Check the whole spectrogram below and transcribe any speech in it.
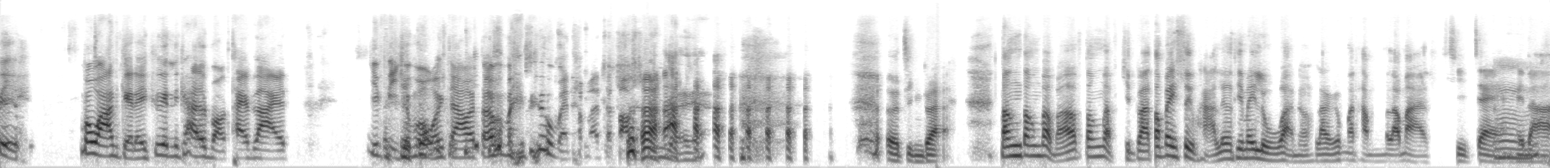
สิเมื่อวานเกิดอะไรขึ้นข้าจะบอกไทม์ไลน์ ยี่สิบสี่ชั่วโมงของเจ้าแต่ว่าไม่รู้เหมือนทำไมจะตอบจริงเลยเนี่ยเออจริงด้วยต้องต้องแบบว่าต้องแบบคิดว่าต้องไปสืบหาเรื่องที่ไม่รู้อะเนาะแล้วก็มาทำแล้วมาชี้แจงอืมให้ได้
